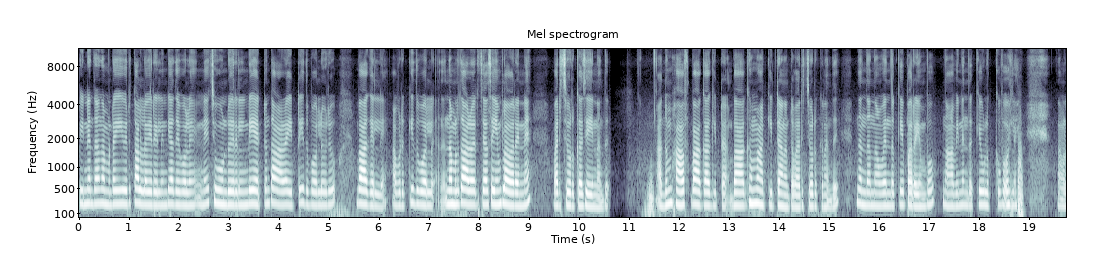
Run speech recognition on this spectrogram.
പിന്നെ നമ്മുടെ ഈ ഒരു തള്ളവിരലിന്റെ അതേപോലെ തന്നെ ചൂണ്ടുവിരലിന്റെ ഏറ്റവും താഴെയായിട്ട് ഇതുപോലെ ഒരു ഭാഗമല്ലേ അവിടേക്ക് ഇതുപോലെ നമ്മൾ താഴെ വരച്ച ആ സെയിം ഫ്ലവർ തന്നെ വരച്ചു കൊടുക്കുക ചെയ്യുന്നത്. അതും ഹാഫ് ഭാഗമാക്കിയിട്ട് ഭാഗമാക്കിയിട്ടാണ് കേട്ടോ വരച്ചു കൊടുക്കുന്നത് ഇതെന്താ നാവ് എന്തൊക്കെ പറയുമ്പോൾ നാവിന് എന്തൊക്കെ ഉളുക്ക് പോലെ. നമ്മൾ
